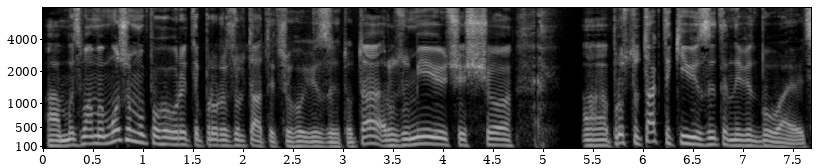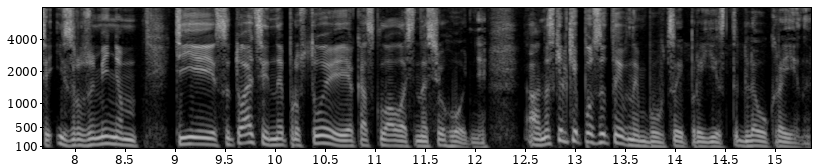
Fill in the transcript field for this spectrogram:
А ми з вами можемо поговорити про результати цього візиту, та розуміючи, що просто так такі візити не відбуваються, і з розумінням тієї ситуації непростої, яка склалась на сьогодні. А наскільки позитивним був цей приїзд для України?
